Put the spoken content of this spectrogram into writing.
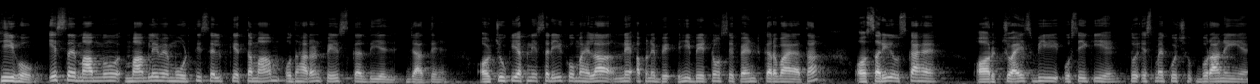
ही हो। इस मामले में मूर्ति सेल्फ के तमाम उदाहरण पेश कर दिए जाते हैं। और चूँकि अपने शरीर को महिला ने अपने बे, ही बेटों से पेंट करवाया था और शरीर उसका है और चॉइस भी उसी की है तो इसमें कुछ बुरा नहीं है।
